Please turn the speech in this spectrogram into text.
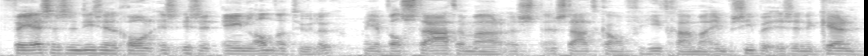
VS is in die zin gewoon is, is één land natuurlijk. Je hebt wel staten, maar een staat kan failliet gaan. Maar in principe is in de kern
